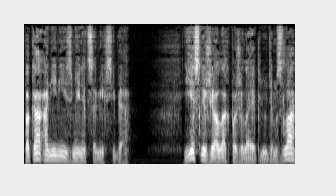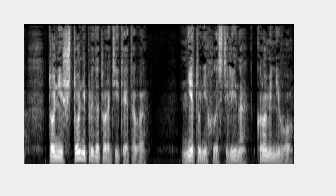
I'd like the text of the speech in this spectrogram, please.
пока они не изменят самих себя. Если же Аллах пожелает людям зла, то ничто не предотвратит этого. Нет у них властелина, кроме Него.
